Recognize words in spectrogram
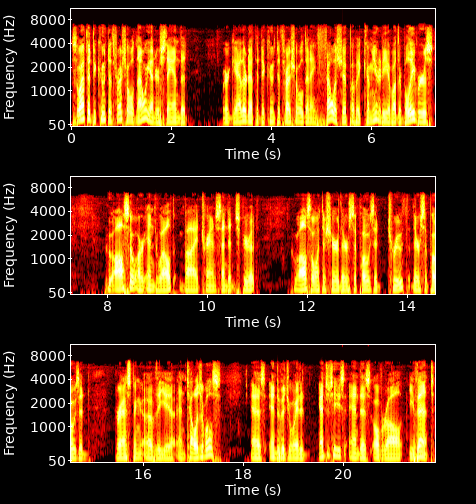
so at the Dakunta threshold, now we understand that we're gathered at the Dakunta threshold in a fellowship of a community of other believers who also are indwelt by transcendent spirit, who also want to share their supposed truth, their supposed grasping of the uh, intelligibles as individuated entities and as overall event.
